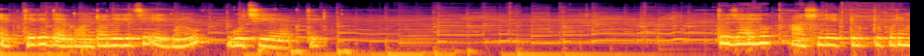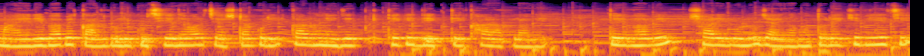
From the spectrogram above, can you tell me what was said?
এক থেকে দেড় ঘণ্টা লেগেছে এগুলো গুছিয়ে রাখতে। তো যাই হোক, আসলে একটু একটু করে মায়ের এভাবে কাজগুলি গুছিয়ে দেওয়ার চেষ্টা করি, কারণ নিজের থেকে দেখতে খারাপ লাগে। তো এভাবে শাড়িগুলো জায়গা মতো রেখে দিয়েছি,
